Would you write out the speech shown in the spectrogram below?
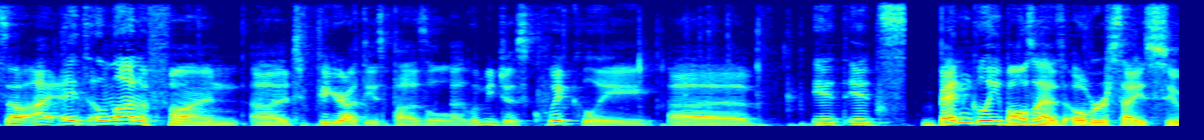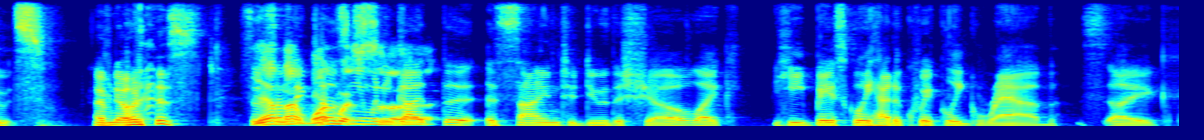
so I, it's a lot of fun uh, to figure out these puzzles. Uh, let me just quickly. Uh, it, it's Ben Gleib also has oversized suits. I've noticed. So Yeah, that something one tells was, me when he uh, got the assigned to do the show, like he basically had to quickly grab like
